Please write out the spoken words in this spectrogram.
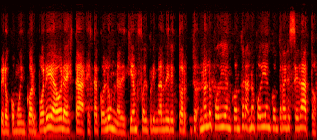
pero como incorporé ahora esta, esta columna de quién fue el primer director, no lo podía encontrar, no podía encontrar ese dato.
